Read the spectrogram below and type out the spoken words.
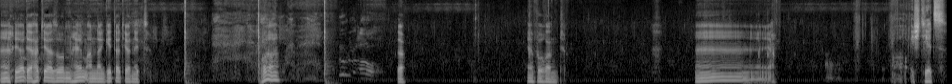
Ach ja, der hat ja so einen Helm an, dann geht das ja nicht. Oder? So. Hervorragend. Äh, ja. Oh, echt jetzt?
